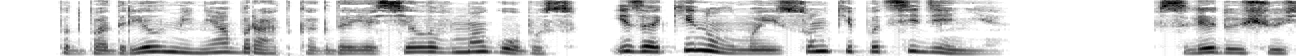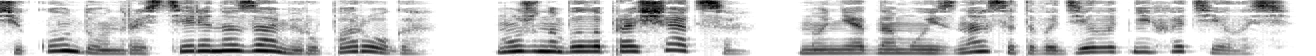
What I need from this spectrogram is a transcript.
— подбодрил меня брат, когда я села в Магобус и закинул мои сумки под сиденье. В следующую секунду он растерянно замер у порога. Нужно было прощаться, но ни одному из нас этого делать не хотелось.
